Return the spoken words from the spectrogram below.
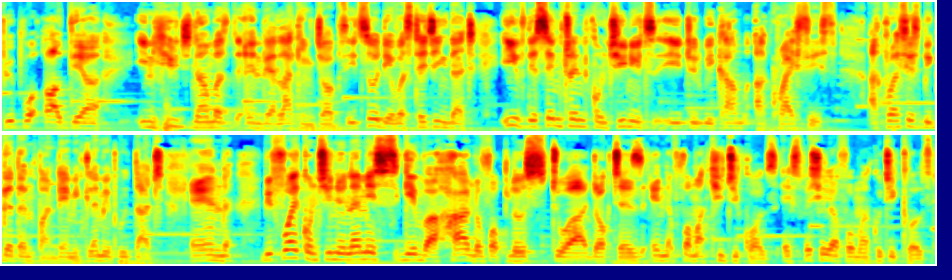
people out there in huge numbers and they're lacking jobs. It's so devastating that if the same trend continues it will become a crisis a crisis bigger than pandemic let me put that. And before i continue let me give a hand of applause to our doctors and pharmaceuticals especially our pharmaceuticals.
